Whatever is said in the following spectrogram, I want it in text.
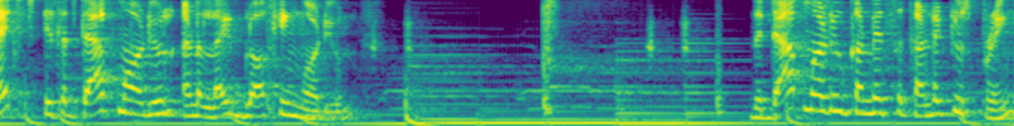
Next is a tap module and a light blocking module. The tap module contains a conductive spring.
